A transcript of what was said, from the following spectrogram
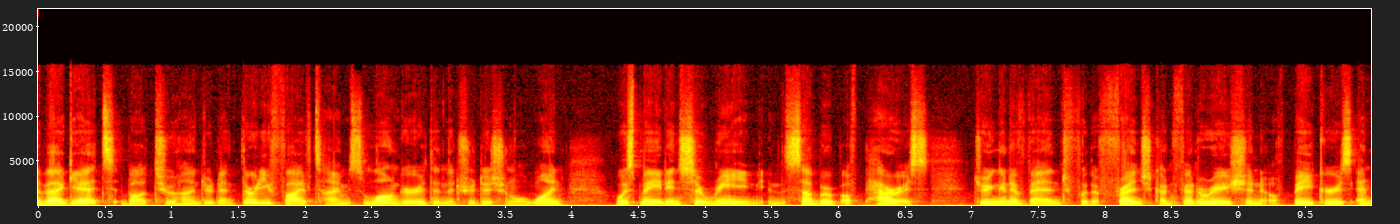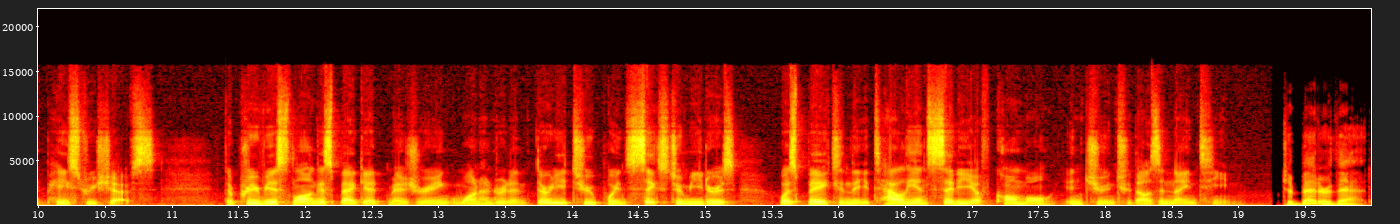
The baguette, about 235 times longer than the traditional one, was made in Suresnes in the suburb of Paris during an event for the French Confederation of Bakers and Pastry Chefs. The previous longest baguette measuring 132.62 meters was baked in the Italian city of Como in June 2019. To better that,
